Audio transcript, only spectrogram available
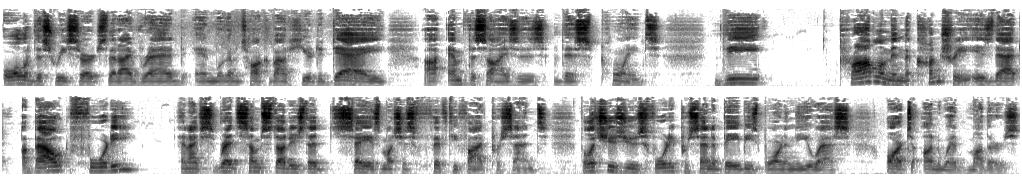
all of this research that I've read and we're going to talk about here today uh, emphasizes this point. The problem in the country is that about 40, and I've read some studies that say as much as 55%, but let's just use 40% of babies born in the U.S. are to unwed mothers.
